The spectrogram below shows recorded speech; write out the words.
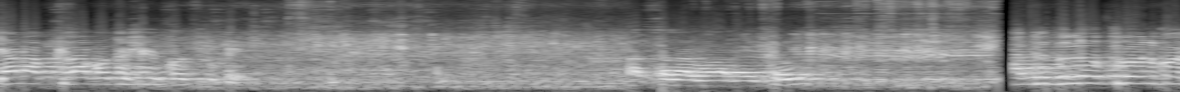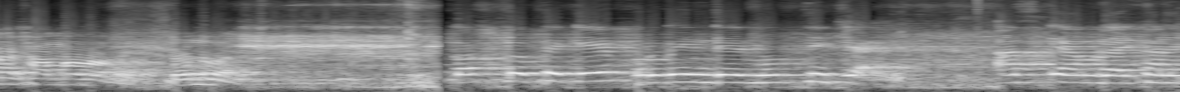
জনাব খেলাফত হোসেন কর্তৃকে আসসালামু আলাইকুম। দাবিগুলো পূরণ করা সম্ভব হবে। ধন্যবাদ। কষ্ট থেকে প্রবীণদের মুক্তি চাই। আজকে আমরা এখানে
